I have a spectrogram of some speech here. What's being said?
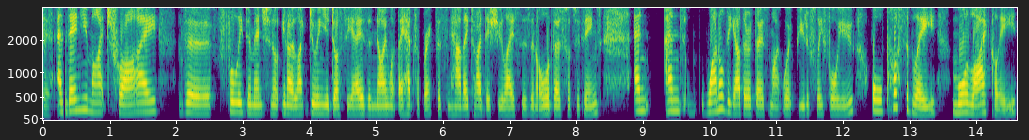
Yes. And then you might try the fully dimensional, you know, like doing your dossiers and knowing what they had for breakfast and how they tied their shoelaces and all of those sorts of things. And and one or the other of those might work beautifully for you, or possibly more likely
